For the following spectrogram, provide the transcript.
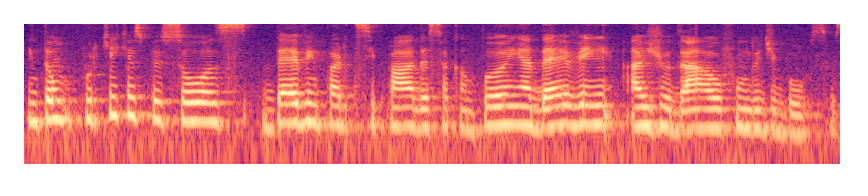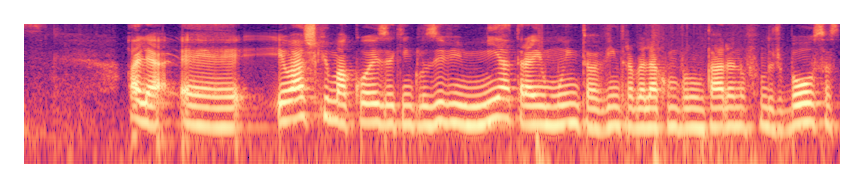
Então, por que, que as pessoas devem participar dessa campanha, devem ajudar o Fundo de Bolsas? Olha, é, eu acho que uma coisa que inclusive me atraiu muito a vir trabalhar como voluntária no Fundo de Bolsas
